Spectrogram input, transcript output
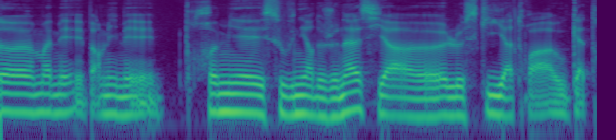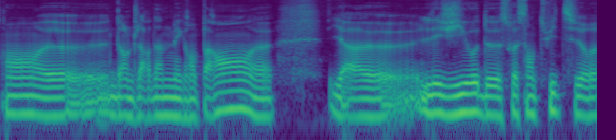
euh, moi, parmi mes premiers souvenirs de jeunesse, il y a euh, le ski à 3 ou 4 ans euh, dans le jardin de mes grands-parents. Euh, il y a les JO de 68 sur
